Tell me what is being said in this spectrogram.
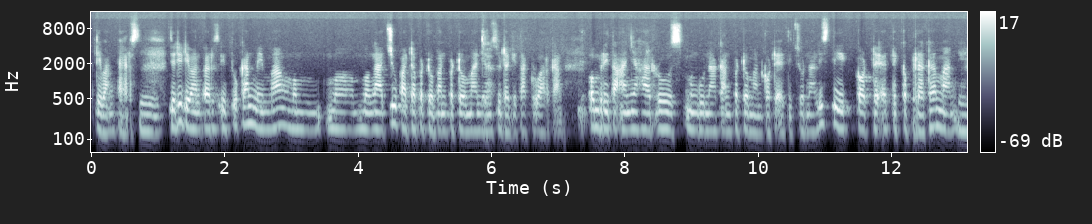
Dewan Pers. Hmm. Jadi Dewan Pers itu kan memang mem- me- mengacu pada pedoman-pedoman Ya. yang sudah kita keluarkan. Pemberitaannya harus menggunakan pedoman kode etik jurnalistik, kode etik keberagaman, Hmm.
